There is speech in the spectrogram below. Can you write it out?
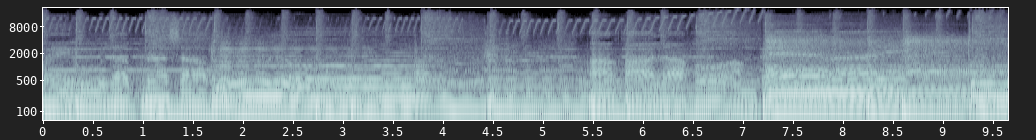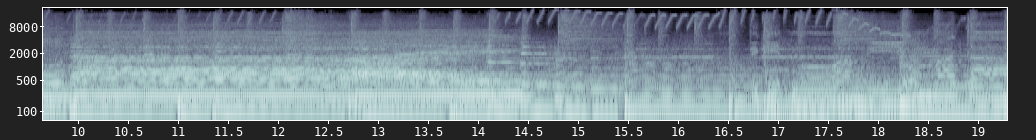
May ulap na sa ulo. Akala ko ang pera'y tunay. Pikit mo ang iyong mata.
